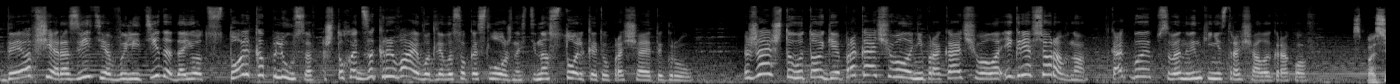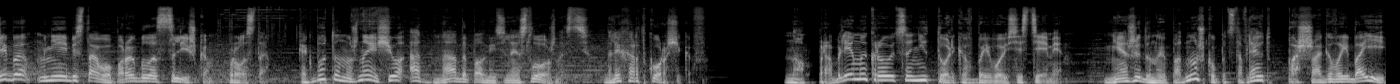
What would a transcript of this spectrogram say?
Да и вообще, развитие Валетида дает столько плюсов, что хоть закрывай его для высокой сложности, настолько это упрощает игру. Жаль, что в итоге прокачивала, не прокачивала, игре все равно. Как бы Свен Винки не стращал игроков. Спасибо, мне и без того порой было слишком просто. Как будто нужна еще одна дополнительная сложность для хардкорщиков. Но проблемы кроются не только в боевой системе. Неожиданную подножку подставляют пошаговые бои.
